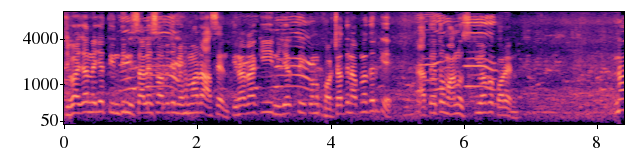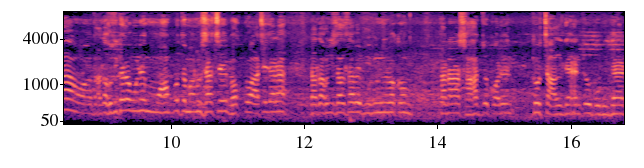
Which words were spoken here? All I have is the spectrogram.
জি ভাইজান এই যে তিন দিন ইসালে সাহেবে যে মেহমানরা আসেন, তিনারা কি নিজের থেকে কোনো খরচা দেন আপনাদেরকে? এত এত মানুষ, কীভাবে করেন? না, দাদা হুজুরেরও অনেক মহাব্বতের মানুষ আছে, ভক্ত আছে যারা। দাদা হুজুর সাল সাহেবের বিভিন্ন রকম তারা সাহায্য করেন, কেউ চাল দেন, কেউ গরু দেন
